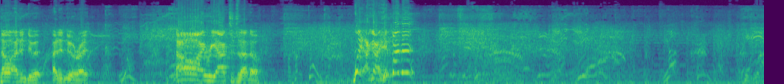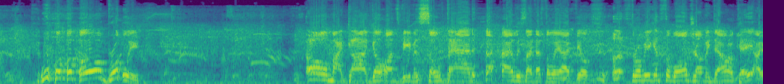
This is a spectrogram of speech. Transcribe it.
No, I didn't do it. I didn't do it right. Oh, I reacted to that though. Wait, I got hit by that? Whoa, Broly! Oh my god, Gohan's beam is so bad. At least I, that's the way I feel. Uh, throw me against the wall, drop me down. Okay, I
